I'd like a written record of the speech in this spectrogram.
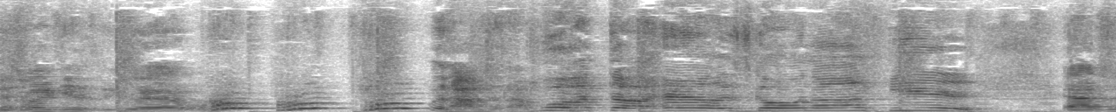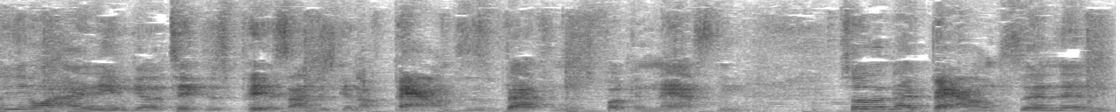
uh, one gets and I'm just like, what the hell is going on here? And I was like, you know what, I ain't even gonna take this piss, I'm just gonna bounce. This bathroom is fucking nasty. So then I bounced and then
